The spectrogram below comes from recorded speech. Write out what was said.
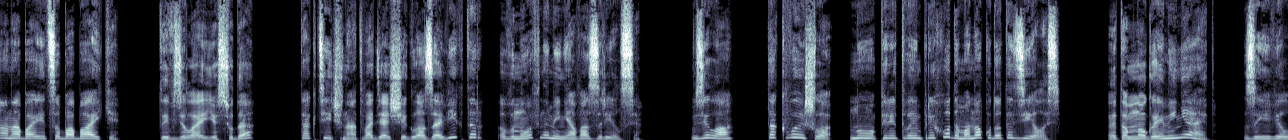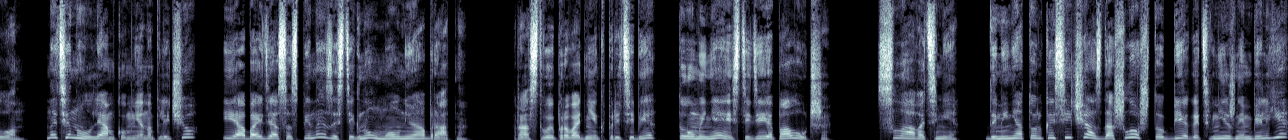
Она боится бабайки. Ты взяла ее сюда? Тактично отводящий глаза Виктор вновь на меня воззрился. Взяла, «Так вышло, но перед твоим приходом она куда-то делась». «Это многое меняет», — заявил он. Натянул лямку мне на плечо и, обойдя со спины, застегнул молнию обратно. «Раз твой проводник при тебе, то у меня есть идея получше». Слава тьме! До меня только сейчас дошло, что бегать в нижнем белье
